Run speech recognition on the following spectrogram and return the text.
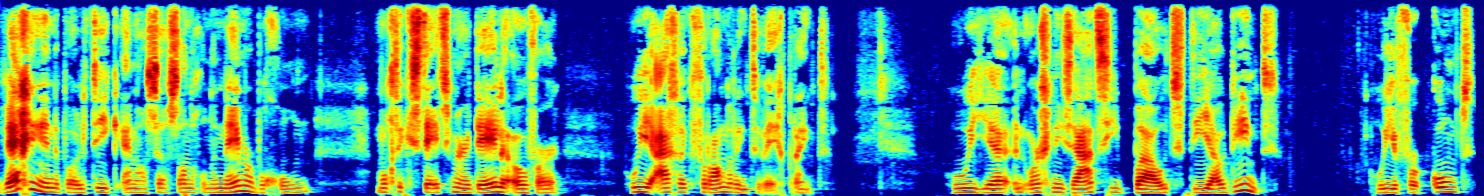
wegging in de politiek en als zelfstandig ondernemer begon, mocht ik steeds meer delen over hoe je eigenlijk verandering teweeg brengt. Hoe je een organisatie bouwt die jou dient. Hoe je voorkomt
